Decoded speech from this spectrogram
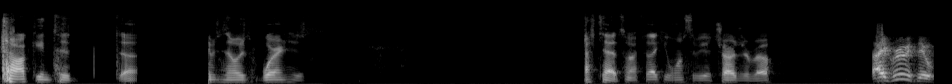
talking to uh, and always wearing his tat, so I feel like he wants to be a Charger, bro. I agree with you.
